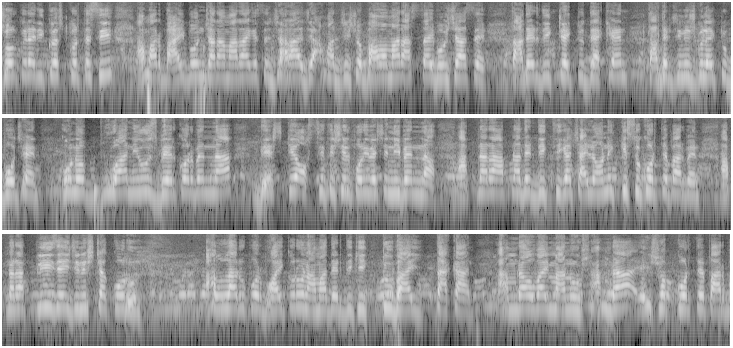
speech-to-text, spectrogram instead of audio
জোর করে রিকোয়েস্ট করতেছি, আমার ভাই বোন যারা মারা গেছে, যারা যে আমার যেসব বাবা মা রাস্তায় বসে আছে, তাদের দিকটা একটু দেখেন, তাদের জিনিসগুলো একটু বোঝেন। কোনো ভুয়া নিউজ বের করবেন না, দেশকে অস্থিতিশীল পরিবেশে নিবেন না। আপনারা আপনাদের দিক থেকে চাইলে অনেক কিছু করতে পারবেন। আপনারা প্লিজ এই জিনিসটা করুন। আল্লাহর উপর ভয় করুন, আমাদের দিকে একটু ভাই তাকান। আমরাও ভাই মানুষ, আমরা এইসব করতে পারব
